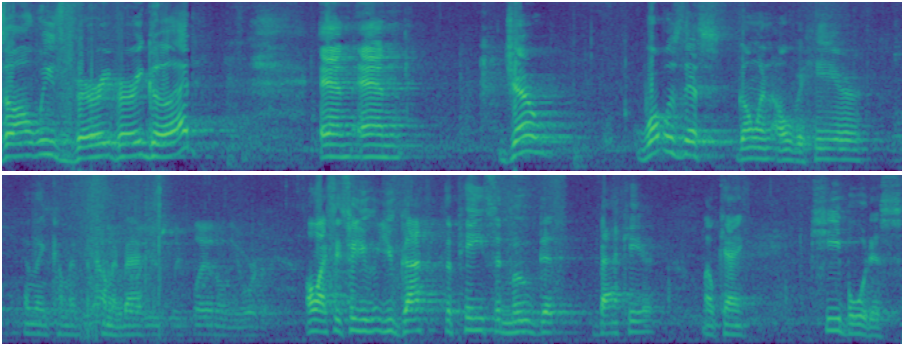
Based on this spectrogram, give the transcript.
As always, very, very good. And, and Joe, what was this going over here and then coming, coming back? I usually play it on the organ. Oh, I see. So you, you got the piece and moved it back here? Okay. Keyboardist,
